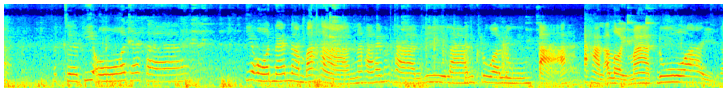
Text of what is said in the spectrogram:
5 มาเจอพี่โอ๊ตนะคะ พี่โอ๊ตแนะนำอาหารนะคะ ให้มาทานที่ร้านครัวลุงตาอาหารอร่อยมากด้วยน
